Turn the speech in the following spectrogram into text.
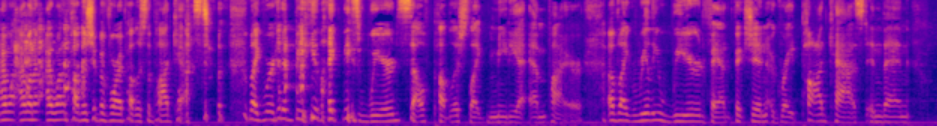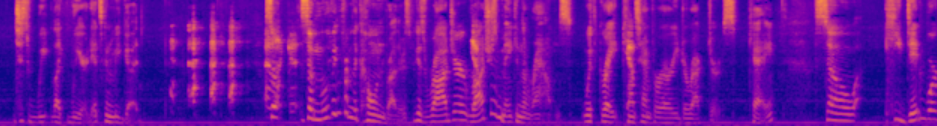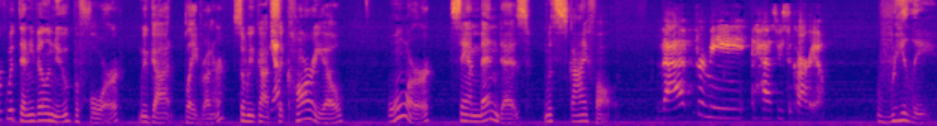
I want, I want to, I want to publish it before I publish the podcast. like we're gonna be like these weird self-published like media empire of like really weird fan fiction, a great podcast, and then just we- like weird. It's gonna be good. So, like so moving from the Coen brothers, because Roger Yep. Roger's making the rounds with great contemporary directors. Okay, so he did work with Denis Villeneuve before. We've got Blade Runner, so we've got Yep. Sicario, or Sam Mendes with Skyfall. That for me has to be Sicario. Really.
